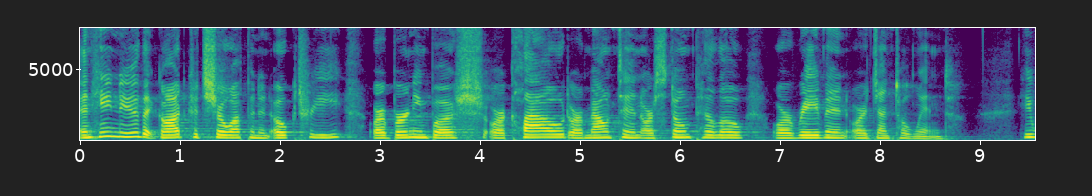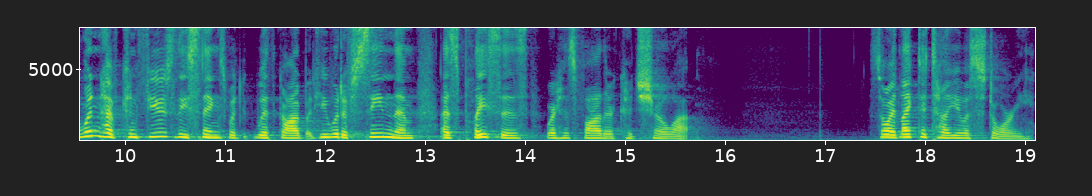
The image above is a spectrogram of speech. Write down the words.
and he knew that God could show up in an oak tree or a burning bush or a cloud or a mountain or a stone pillow or a raven or a gentle wind. He wouldn't have confused these things with, with God, but he would have seen them as places where his Father could show up. So I'd like to tell you a story.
